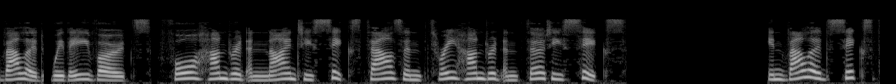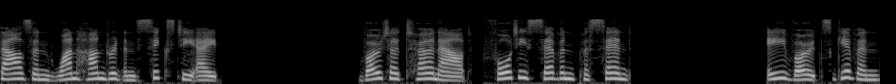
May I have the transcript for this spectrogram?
valid with e-votes 496,336 invalid 6,168 voter turnout 47% e-votes given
